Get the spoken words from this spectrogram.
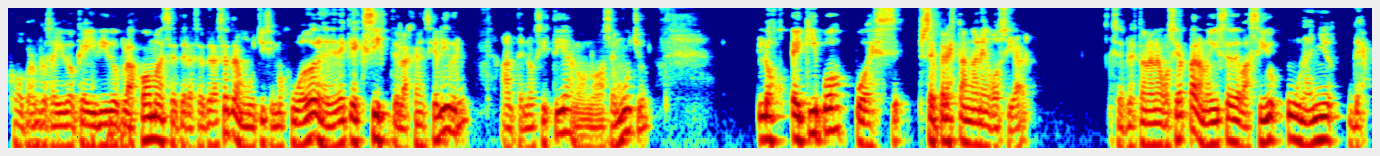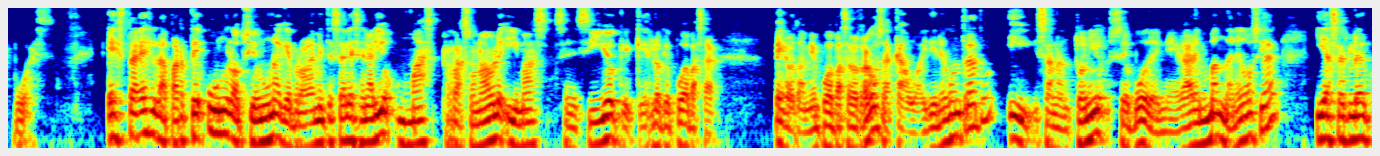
como por ejemplo se ha ido KD de Oklahoma, etcétera, etcétera, etcétera. Muchísimos jugadores desde que existe la agencia libre, antes no existía, no, no hace mucho. Los equipos pues se prestan a negociar, se prestan a negociar para no irse de vacío un año después. Esta es la parte 1, la opción 1, que probablemente sea el escenario más razonable y más sencillo que, que es lo que puede pasar. Pero también puede pasar otra cosa. Kawhi tiene contrato y San Antonio se puede negar en banda a negociar y hacerle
